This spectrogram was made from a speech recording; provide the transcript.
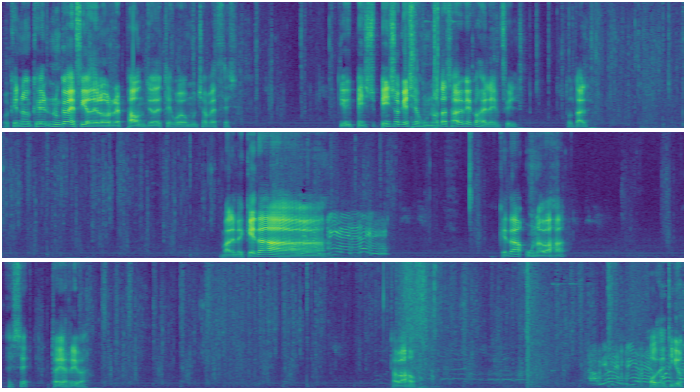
Porque no, que nunca me fío de los respawn, tío, de este juego Muchas veces. Tío, y pienso, que ese es un nota, ¿sabes? Voy a coger el Enfield. Total. Vale, me queda... Queda una baja. Ese está ahí arriba Está abajo. Joder, tío.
